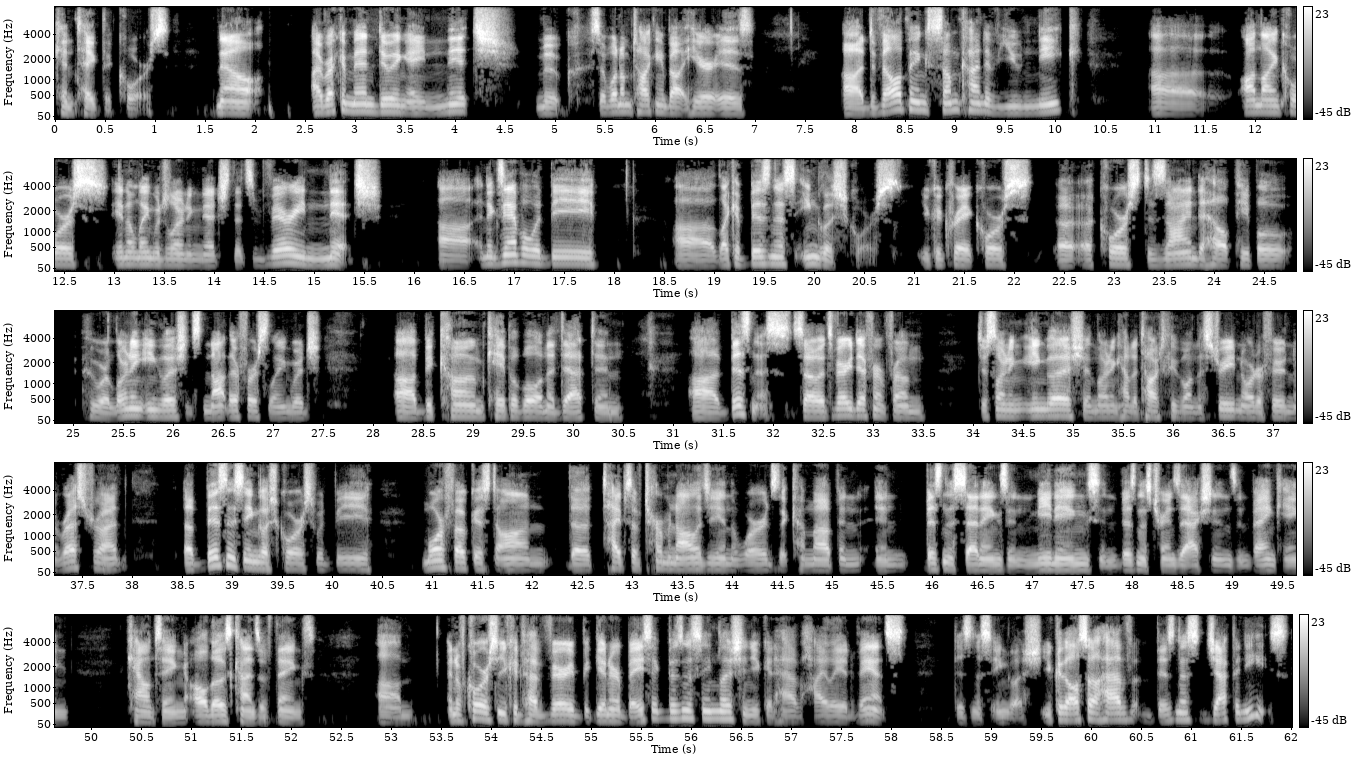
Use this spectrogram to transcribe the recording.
can take the course. Now, I recommend doing a niche MOOC. So what I'm talking about here is uh, developing some kind of unique uh, online course in a language learning niche that's very niche. Uh, an example would be uh, like a business English course. You could create course a course designed to help people who are learning English. It's not their first language. Uh, become capable and adept in uh, business. So it's very different from just learning English and learning how to talk to people on the street and order food in a restaurant. A business English course would be more focused on the types of terminology and the words that come up in, in business settings and meetings and business transactions and banking, counting, all those kinds of things. Um, and of course, you could have very beginner basic business English and you could have highly advanced business English. You could also have business Japanese,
